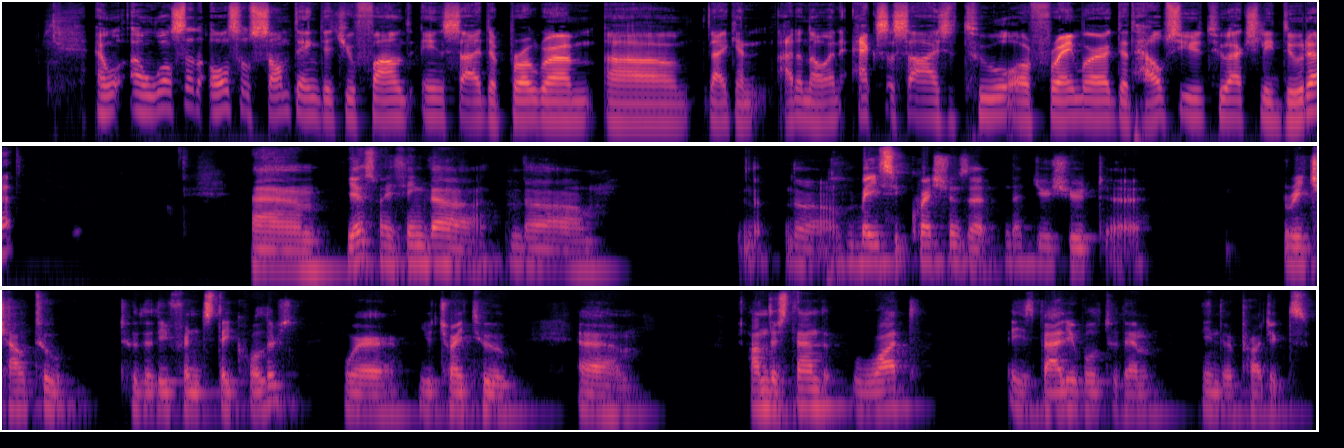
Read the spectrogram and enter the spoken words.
And, and, was that also something that you found inside the program, uh, like an I don't know, an exercise, a tool, or framework that helps you to actually do that? Um, yes, I think the the the, basic questions that that you should uh, reach out to to the different stakeholders, where you try to um, understand what is valuable to them in their projects,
